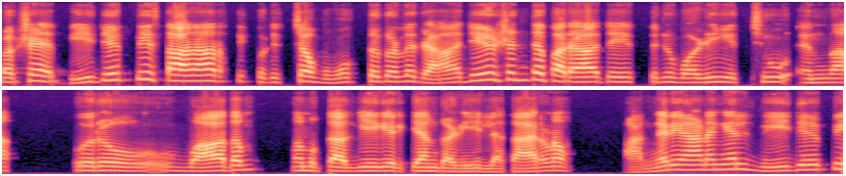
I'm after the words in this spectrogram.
പക്ഷേ ബി ജെ പി സ്ഥാനാർത്ഥി പിടിച്ച വോട്ടുകൾ രാജേഷിന്റെ പരാജയത്തിന് വഴിയിച്ചു എന്ന ഒരു വാദം നമുക്ക് അംഗീകരിക്കാൻ കഴിയില്ല. കാരണം അങ്ങനെയാണെങ്കിൽ ബി ജെ പി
